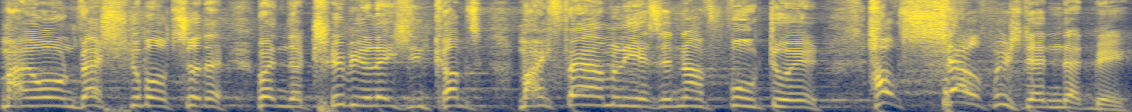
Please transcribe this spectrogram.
my own vegetables so that when the tribulation comes, my family has enough food to eat. How selfish then that be?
